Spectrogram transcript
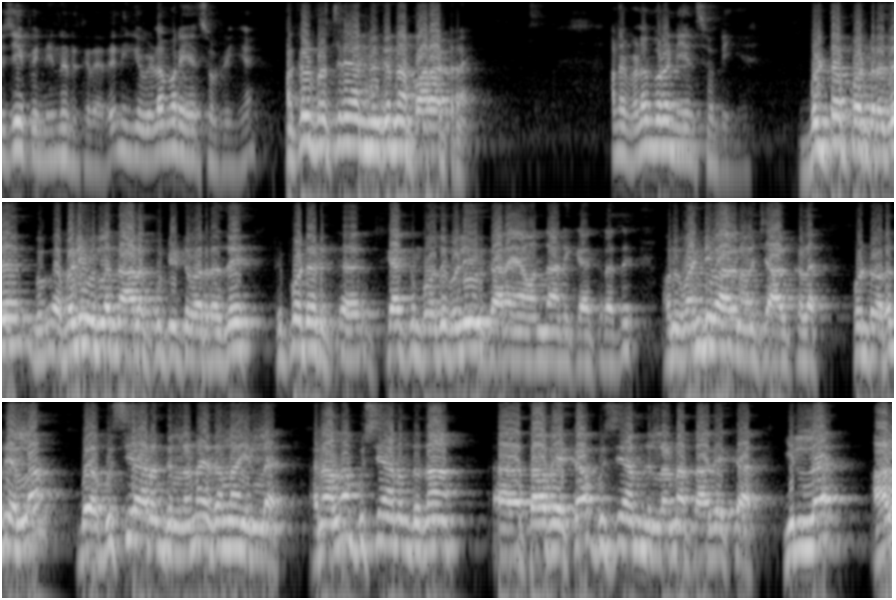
விஜய் போய் நின்று இருக்கிறாரு நீங்க விளம்பரம் ஏன் சொல்றீங்க? மக்கள் பிரச்சனையா இருக்கு நான் பாராட்டுறேன். ஆனா விளம்பரம் ஏன் சொன்னீங்க? பில்டப் பண்றது வெளியூர்ல இருந்து ஆளை கூட்டிட்டு வர்றது ரிப்போர்ட் கேட்கும் போது வெளியூர்காரன் வந்தான்னு கேட்கறது அவனுக்கு வண்டி வாகனம் வச்சு ஆட்களை கொண்டு வர்றது எல்லாம் புஷி ஆனந்த் இல்லைன்னா இதெல்லாம் இல்ல. அதனாலதான் புஷி ஆனந்த் தான் தாவேக்கா புஷி ஆனந்த் இல்லைன்னா தாவேக்கா இல்ல. ஆள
